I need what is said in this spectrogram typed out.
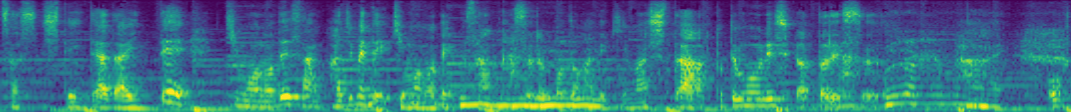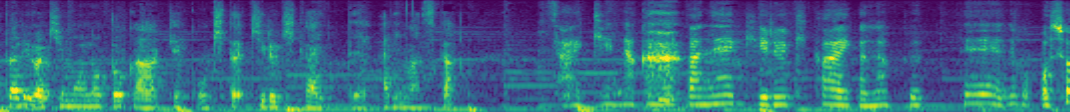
さしていただいて着物で参初めて着物で参加することができました。とても嬉しかったです、はい、お二人は着物とか結構着た着る機会ってありますか？最近なかなかね着る機会がなくって、でもお正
